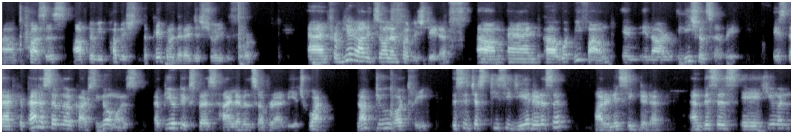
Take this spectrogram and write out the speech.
uh, process after we published the paper that I just showed you before. And from here on, it's all unpublished data. Um, and uh, what we found in, in our initial survey is that hepatocellular carcinomas appear to express high levels of RALDH1, not two or three. This is just TCGA dataset, RNA-seq data. And this is a human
